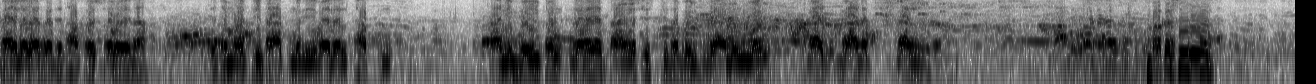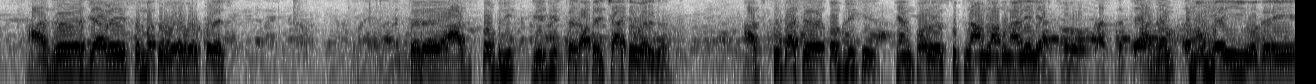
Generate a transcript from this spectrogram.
बैलाला सध्या थापायची सवय आहे ना. त्याच्यामुळे तिथं आतमध्ये बैलाला थाप आणि बैल पण जरा या चांगला शिस्तीचा बैल घालून मग गाड गाड्यात घालणार त्याला. बकासूर आज ज्यावेळेस मथुर बरोबर पळेल तर आज पब्लिक जे दिसतात आपल्याला चाहते वर्ग आज खूप असं पब्लिक आहे. फॅन फॉलोअर्स खूप लांब लांबून आलेले आज हो आता ते आज मुंबई वगैरे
